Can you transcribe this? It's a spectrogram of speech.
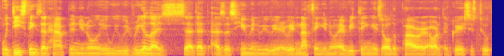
with these things that happen, you know, we, we realize uh, that as as human, we, we're, we're nothing, you know, everything is all the power or the graces to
